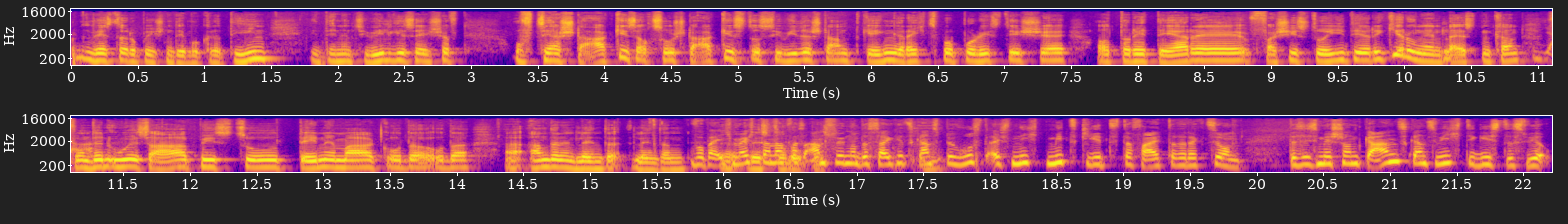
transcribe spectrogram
westeuropäischen Demokratien, in denen Zivilgesellschaft oft sehr stark ist, auch so stark ist, dass sie Widerstand gegen rechtspopulistische, autoritäre, faschistoide Regierungen leisten kann, ja. von den USA bis zu Dänemark oder, oder äh, anderen Länder, Ländern. Wobei ich äh, möchte da noch was anfügen und das sage ich jetzt ganz bewusst als Nicht-Mitglied der Falter-Redaktion, dass es mir schon ganz, ganz wichtig ist, dass wir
